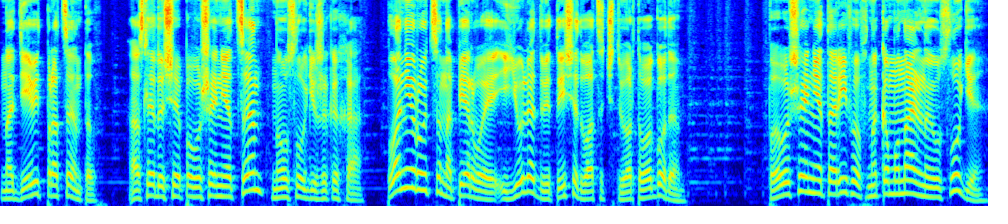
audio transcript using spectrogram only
на 9%, а следующее повышение цен на услуги ЖКХ планируется на 1 июля 2024 года. Повышение тарифов на коммунальные услуги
